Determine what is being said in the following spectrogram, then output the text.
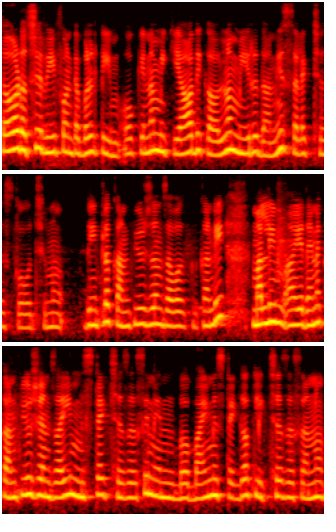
థర్డ్ వచ్చి రీఫండబుల్ టీమ్. ఓకేనా? మీకు యాది కావాలో మీరు దాన్ని సెలెక్ట్ చేసుకోవచ్చును. దీంట్లో కన్ఫ్యూజన్స్ అవ్వకండి. మళ్ళీ ఏదైనా కన్ఫ్యూజన్స్ అయ్యి మిస్టేక్ చేసేసి నేను బై మిస్టేక్గా క్లిక్ చేసేసాను.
